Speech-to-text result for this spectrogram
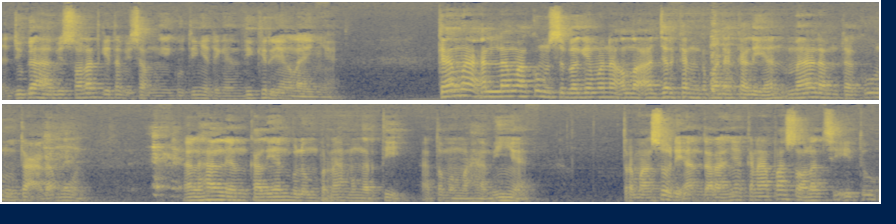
Dan juga habis sholat kita bisa mengikutinya dengan zikir yang lainnya. Kama allamakum sebagaimana Allah ajarkan kepada kalian malam takunu ta'lamun. Hal-hal yang kalian belum pernah mengerti atau memahaminya. Termasuk di antaranya kenapa sholat sih itu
